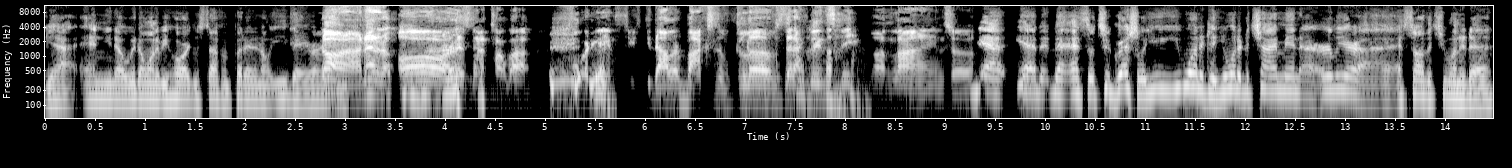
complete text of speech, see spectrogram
Yeah, and you know we don't want to be hoarding stuff and putting it on eBay, right? No, no, not at all. Oh, let's not talk about forty and fifty dollar boxes of gloves that I've been seeing online. So yeah, yeah. And so to Greshel, you you wanted to you wanted to chime in uh, earlier. I, I saw that you wanted to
